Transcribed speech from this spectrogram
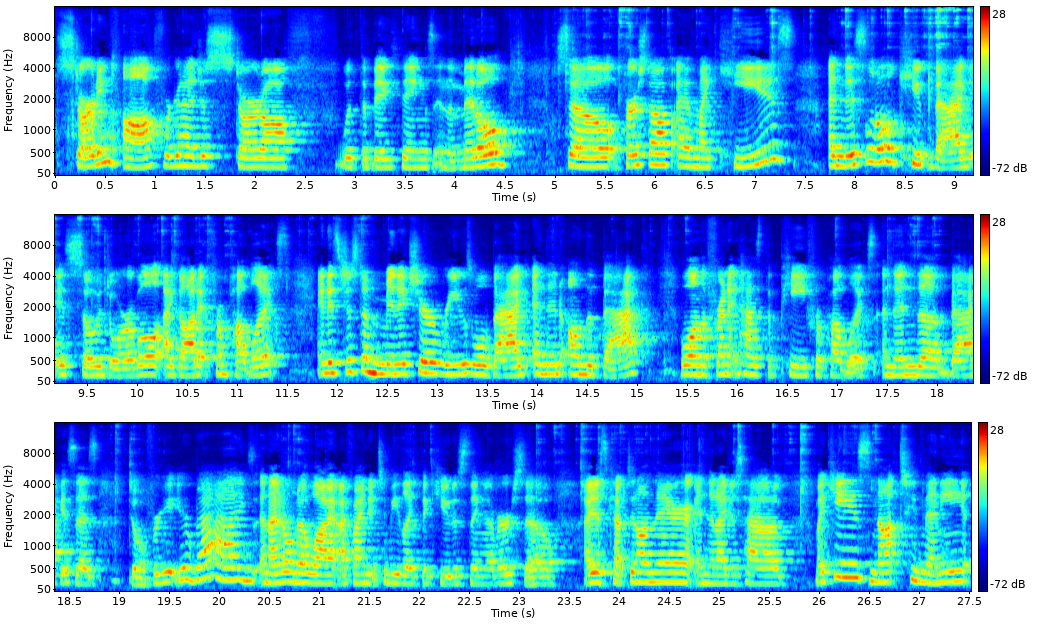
Starting off, we're gonna just start off with the big things in the middle. So first off, I have my keys, and this little cute bag is so adorable. I got it from Publix. and it's just a miniature reusable bag. And then on the back, well, on the front it has the P for Publix, and then the back it says, don't forget your bags. And I don't know why, I find it to be like the cutest thing ever. So I just kept it on there, and then I just have my keys, not too many.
